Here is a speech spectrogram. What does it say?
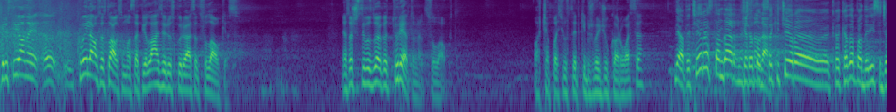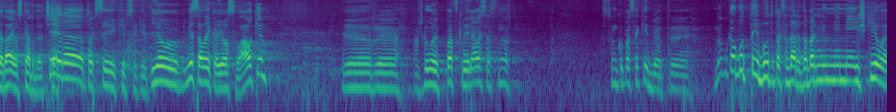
Kristijonai, e, kvailiausias klausimas apie lazerius, kuriuo esat sulaukęs. Nes aš įsivaizduoju, kad turėtumėt sulaukti. O čia pas jūs taip kaip žvaigždžių karuose? Ne, tai čia yra standartinis, Čia čia, toks, sakyčiau, čia yra, ka- kada padarysi džedajus kardą. Čia Taip. yra toksai, kaip sakyti, jau visą laiką jos laukia. Ir e, aš galvoju, pats kvailiausias, nu, sunku pasakyti, bet e, nu, galbūt tai būtų toks standartas, dabar ne- ne- neiškyla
